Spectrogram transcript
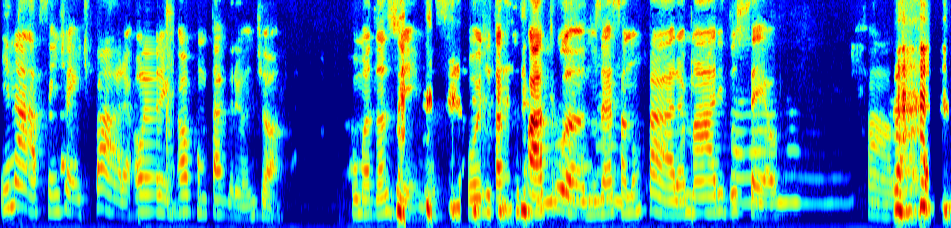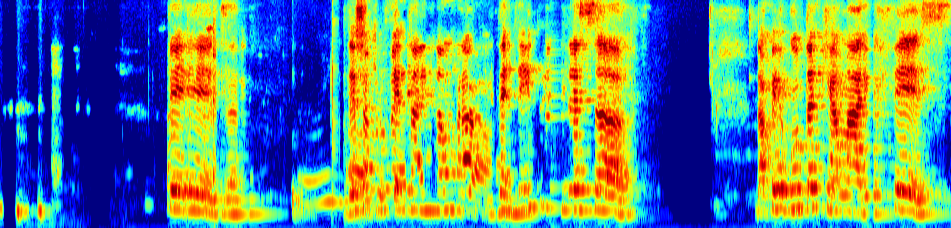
E nascem, gente, para. Olha, olha como tá grande, ó. Uma das gêmeas. Hoje tá com quatro anos, essa não para. Mari do céu. Fala. Tereza, deixa eu aproveitar então para dentro dessa da pergunta que a Mari fez,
